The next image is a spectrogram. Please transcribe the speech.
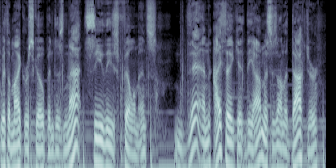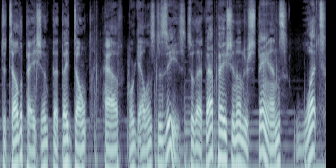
with a microscope and does not see these filaments, then I think it, the onus is on the doctor to tell the patient that they don't have Morgellons disease so that that patient understands what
